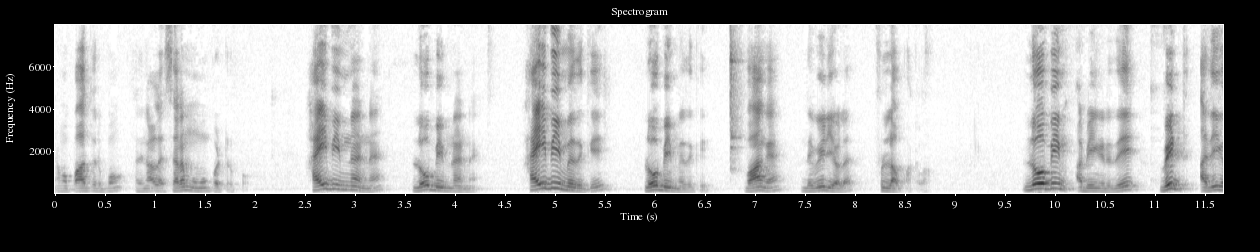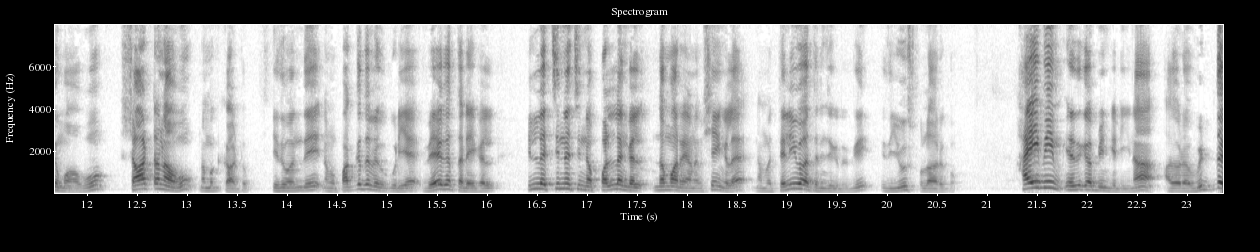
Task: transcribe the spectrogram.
நம்ம பார்த்துருப்போம். அதனால் சிரமமும் பட்டிருப்போம். ஹைபீம்னா என்ன? லோ பீம்னா என்ன? ஹைபீம் எதுக்கு? லோ பீம் எதுக்கு? வாங்க இந்த வீடியோவில் ஃபுல்லாக பார்க்கலாம். லோ பீம் அப்படிங்கிறது விட் அதிகமாகவும் ஷார்ட்டனாகவும் நமக்கு காட்டும். இது வந்து நம்ம பக்கத்தில் இருக்கக்கூடிய வேகத்தடைகள் இல்லை சின்ன சின்ன பள்ளங்கள் இந்த மாதிரியான விஷயங்களை நம்ம தெளிவாக தெரிஞ்சுக்கிறதுக்கு இது யூஸ்ஃபுல்லாக இருக்கும். ஹை பீம் எதுக்கு அப்படின்னு கேட்டிங்கன்னா அதோட விட்டை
